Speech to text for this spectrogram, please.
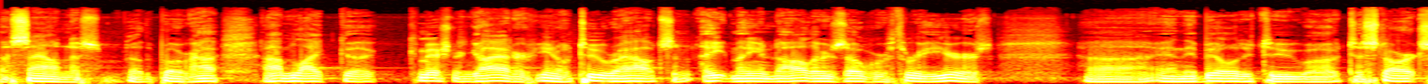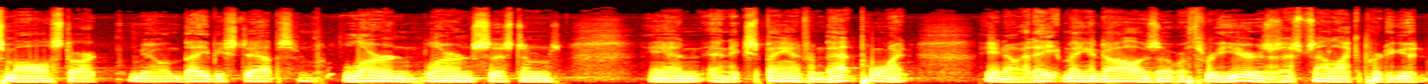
uh, soundness of the program. I, I'm like uh, Commissioner Guider, you know, two routes and $8 million over three years. Uh, and the ability to, uh, to start small, start, you know, baby steps, learn, learn systems, and, and expand from that point, you know, at $8 million over three years, that sounds like a pretty good,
